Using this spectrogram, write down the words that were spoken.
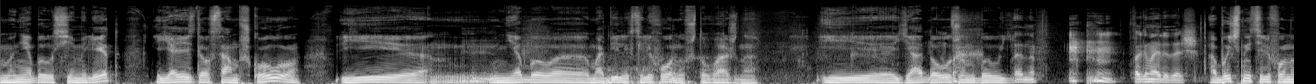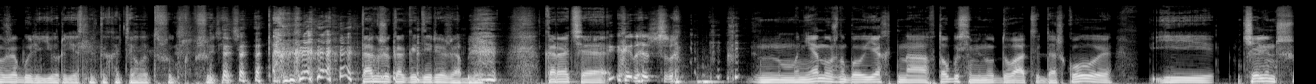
Мне было 7 лет, я ездил сам в школу, и не было мобильных телефонов, что важно. И я должен был... Ладно, погнали дальше. Обычные телефоны уже были, Юра, если ты хотел эту шутку пошутить. Так же, как и дирижабли. Короче, Хорошо. мне нужно было ехать на автобусе минут 20 до школы, и челлендж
